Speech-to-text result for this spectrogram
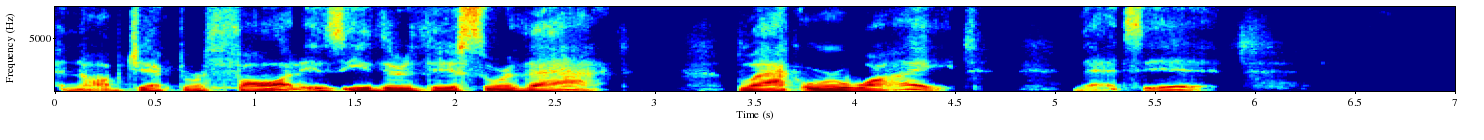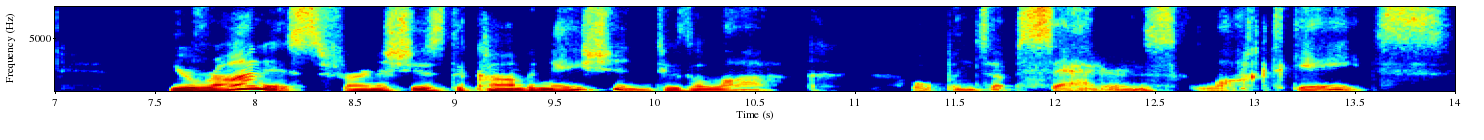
An object or thought is either this or that, black or white. That's it. Uranus furnishes the combination to the lock, opens up Saturn's locked gates,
